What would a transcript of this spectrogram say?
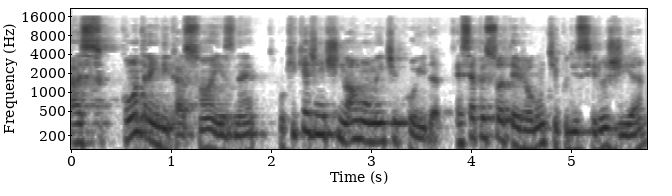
as contraindicações, né? O que, que a gente normalmente cuida? É se a pessoa teve algum tipo de cirurgia,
